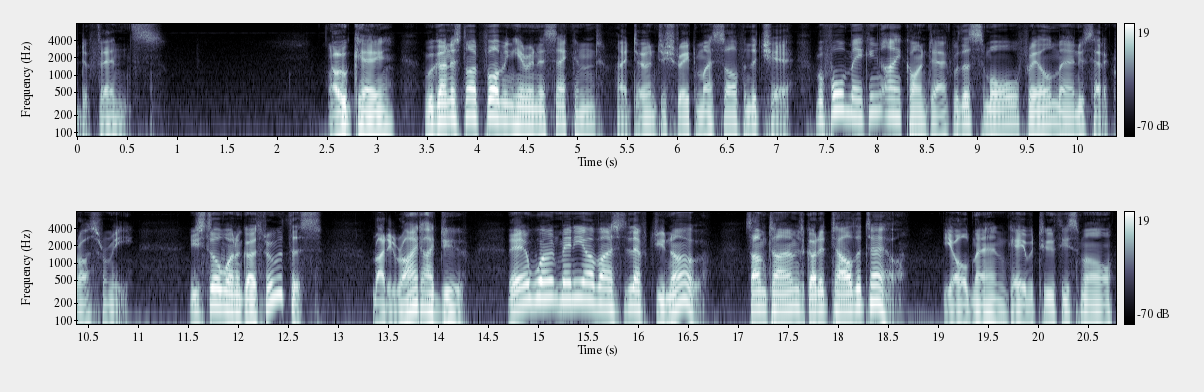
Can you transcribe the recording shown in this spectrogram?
Defense. Okay, we're gonna start filming here in a second. I turned to straighten myself in the chair before making eye contact with a small, frail man who sat across from me. You still want to go through with this? Bloody right I do. There weren't many of us left, you know. Sometimes gotta tell the tale. The old man gave a toothy smile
